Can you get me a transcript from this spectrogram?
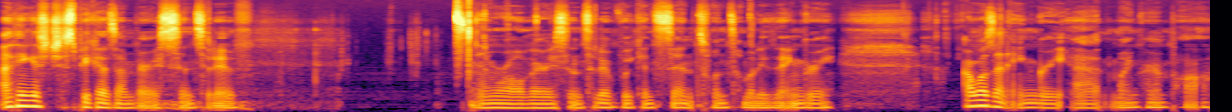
I think it's just because I'm very sensitive. And we're all very sensitive. We can sense when somebody's angry. I wasn't angry at my grandpa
